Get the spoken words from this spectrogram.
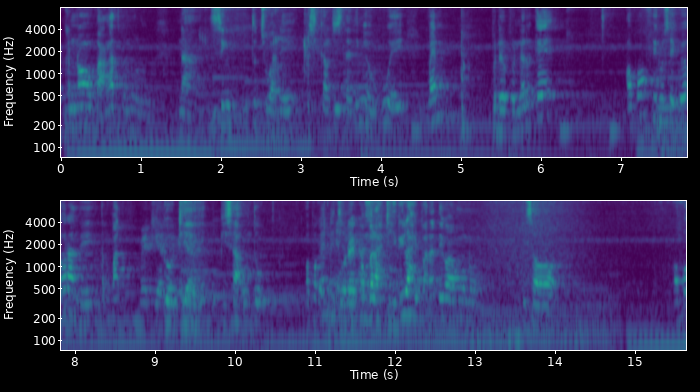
kena banget ngono lho. Nah, sing tujuane physical distancing ya kuwe men bener-bener ke apa virus kuwe ora di tempat Media- dia bisa untuk apa kan membelah diri lah ibaratnya kaya ngono. Bisa apa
